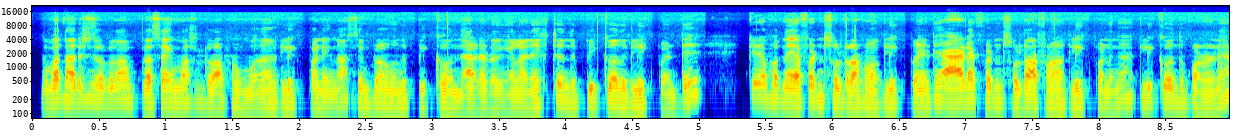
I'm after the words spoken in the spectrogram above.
இங்கே பார்த்தா ரிஜிஸ்டர் பார்த்தா ப்ளஸ் ஆகிமா சொல்கிற ஆப்ஷன் போனால் கிளிக் பண்ணிங்கன்னா சிம்பிளாக வந்து பிக்கை வந்து ஆட் ஆகிடுவீங்களா நெக்ஸ்ட் அந்த பிக்கை வந்து கிளிக் பண்ணிட்டு கீழே பார்த்தா எஃபர்ட்னு சொல்கிற ஆப்ஷன் கிளிக் பண்ணிவிட்டு ஆட் எஃபர்ட்னு சொல்கிற ஆப்ஷன் கிளிக் பண்ணுங்கள் கிளிக் வந்து பண்ணோன்னே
